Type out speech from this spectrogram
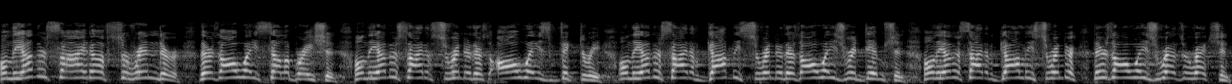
On the other side of surrender, there's always celebration. On the other side of surrender, there's always victory. On the other side of godly surrender, there's always redemption. On the other side of godly surrender, there's always resurrection.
